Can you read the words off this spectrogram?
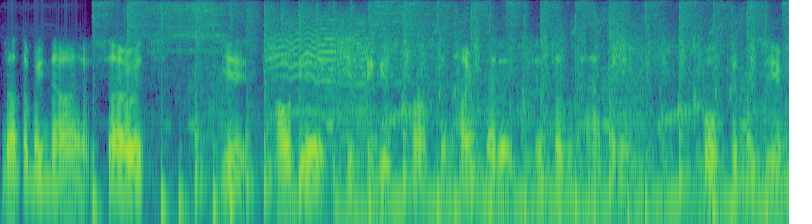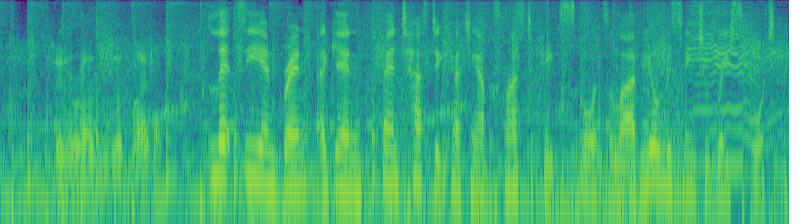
not that we know of. So it's you hold your, your fingers crossed and hope that it, it doesn't happen and sport can resume sooner rather than later. Letzi and Brent, again, fantastic catching up. It's nice to keep sports alive. You're listening to Resporting.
